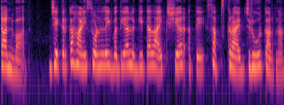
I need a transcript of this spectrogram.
ਧੰਨਵਾਦ। ਜੇਕਰ ਕਹਾਣੀ ਸੁਣਨ ਲਈ ਵਧੀਆ ਲੱਗੀ ਤਾਂ ਲਾਈਕ ਸ਼ੇਅਰ ਅਤੇ ਸਬਸਕ੍ਰਾਈਬ ਜ਼ਰੂਰ ਕਰਨਾ।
